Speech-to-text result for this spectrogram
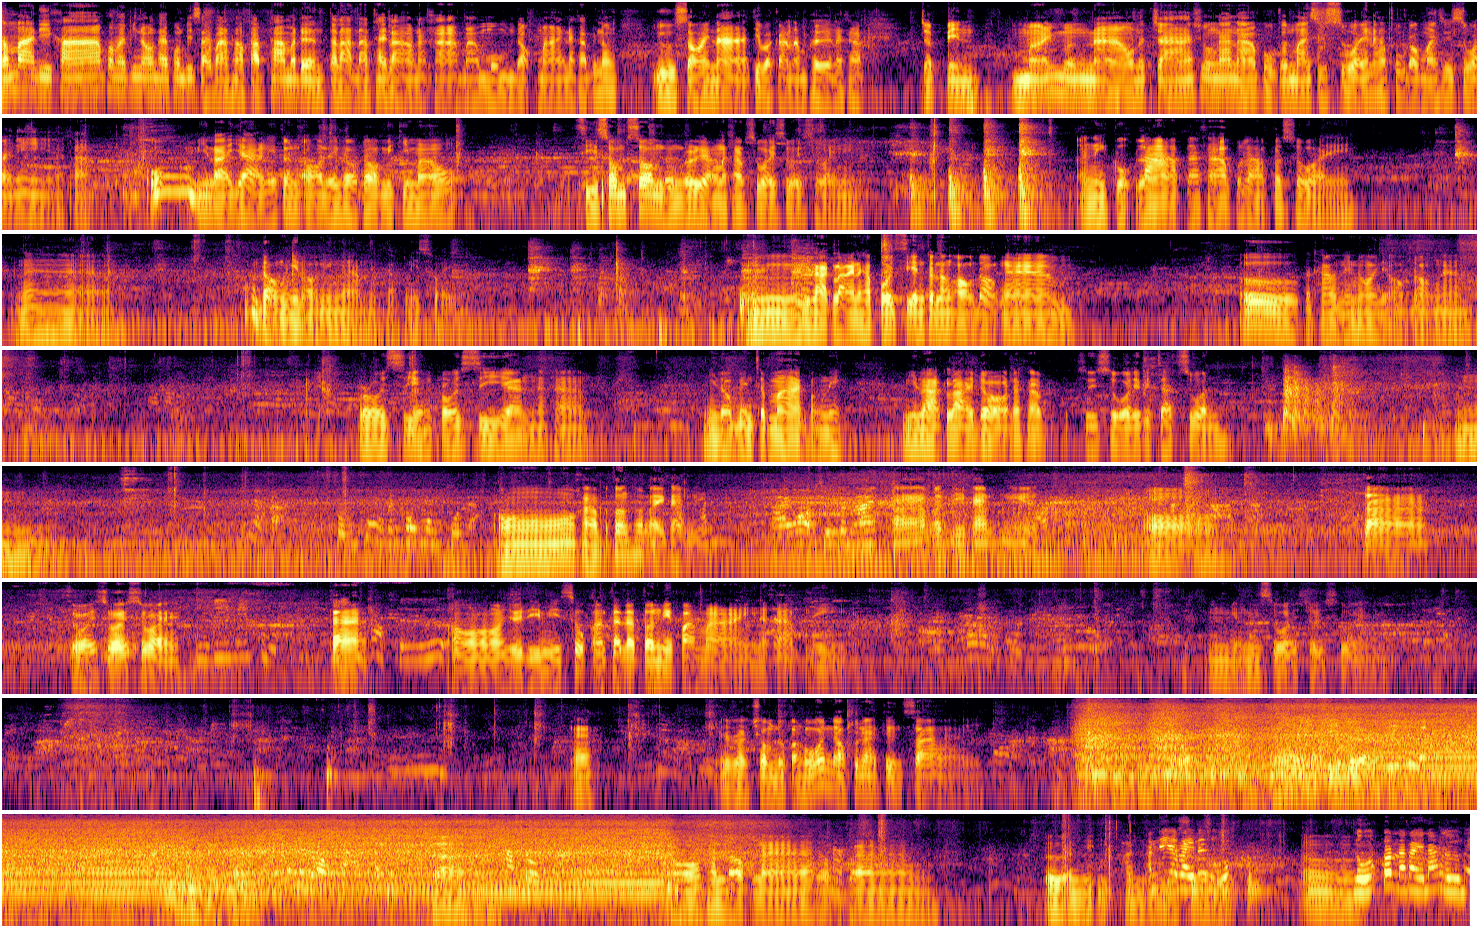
สบายดีครับพ่อแม่พี่น้องไทยพลพิสัยบ้านเฮาครับพามาเดินตลาดนัดไทยลาวนะคะมามุมดอกไม้นะครับพี่น้องอยู่ซอยหนาที่ประการอำเภอนะครับ จะเป็นไม้เมืองหนาวนะจ๊ะช่วงหน้าหนาวปลูกต้นไม้สวยๆนะครับปลูกดอกไม้สวยๆนี่นะครับโอ้มีหลายอย่างนี่ต้นอ่อนนี่ดอกดอกมิกกี้เมาส์สีส้มๆเหลืองๆนะครับ สวยๆสวยๆนี่ อันนี้กุหลาบนะครับกุหลาบก็สวย น่าดอกนี้ดอกนี้งามดอกนี้สวยนี่มีหลากหลายนะครับโป๊ยเซียนกำลังออกดอกงาม เออกระถางน้อยๆเนี่ยออกดอกงามโปรยเซียนโปรยเซียนนะครับนี่ดอกเบญจมาศบ้างนี่มีหลากหลายดอกนะครับ สวยๆ ไปจัดสวน อืม ผมคู่เป็นผมมงคล อะอ๋อครับต้นเท่าไหร่ครับนี่ไม้ออกซื้อต้นไม้ครับสวัสดีครับเนี่ยอ๋อตาสวยสวยสวยดูดีมีสูตรตาชอบซื้ออ๋ออยู่ดีมีสุขอะแต่ละต้นมีความหมายนะครับ นี่อืมอย่างนี้สวยสวยสวยอะ เดี๋ยวเราชมดูก่อนโอ้ยดอกคุณนายตื่นสายโอ้ยสีเหลืองสีเหลืองอืมครับไม่ได้ดอกหนาจ้าทำดอกหนาอ๋อพันดอกหนาดอกบางเออ อันนี้อีกพันหงอันนี้อะไรนะหนูเออหนูต้นอะไรนะลืม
